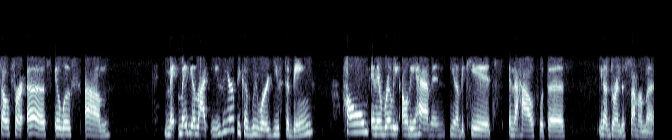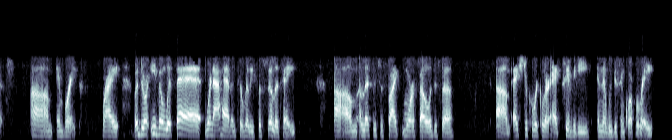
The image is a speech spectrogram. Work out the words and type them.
So for us, it was um, may- maybe a lot easier because we were used to being home and then really only having, you know, the kids in the house with us, you know, during the summer months. um, and breaks, right? But during, even with that, we're not having to really facilitate um, unless it's just like more so just a um, extracurricular activity, and then we just incorporate,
